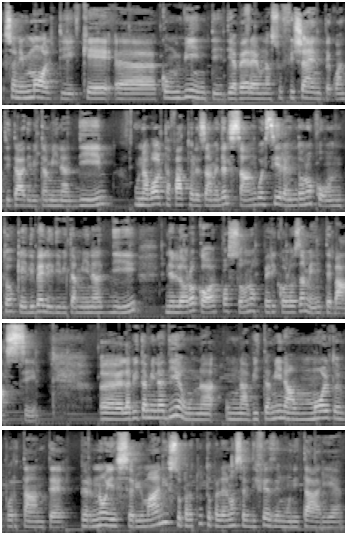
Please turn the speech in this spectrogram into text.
Sono in molti che, eh, convinti di avere una sufficiente quantità di vitamina D, una volta fatto l'esame del sangue si rendono conto che i livelli di vitamina D nel loro corpo sono pericolosamente bassi. Eh, la vitamina D è una, una, vitamina molto importante per noi esseri umani, soprattutto per le nostre difese immunitarie.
